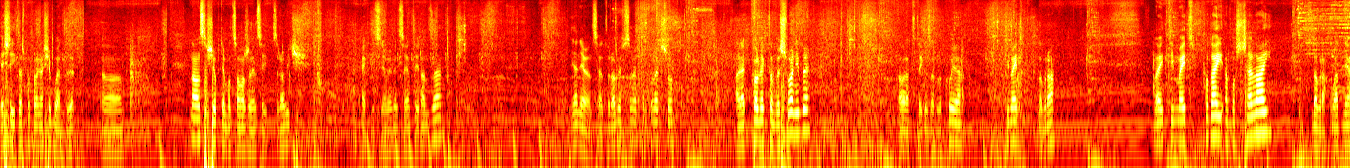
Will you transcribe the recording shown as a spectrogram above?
jeśli też popełnia się błędy. Eee, no on coś siupnie, bo co może więcej zrobić? Jak nic nie umie więcej na tej randze. Ja nie wiem co ja tu robię w sumie w tym powietrzu. Ale jakkolwiek to wyszło niby. Dobra, tutaj go zablokuję. Teammate, dobra. No i teammate, podaj albo strzelaj. Dobra, ładnie.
